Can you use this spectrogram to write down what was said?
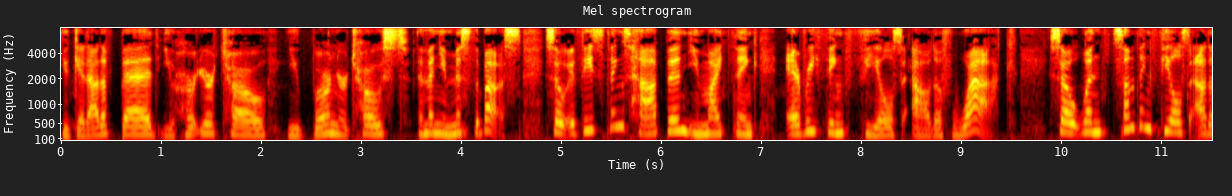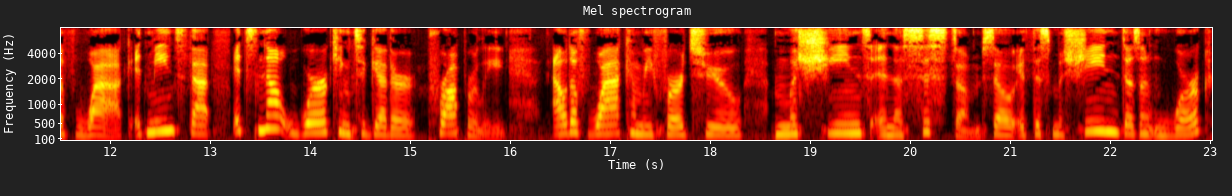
You get out of bed, you hurt your toe, you burn your toast, and then you miss the bus. So if these things happen, you might think everything feels out of whack. So when something feels out of whack, it means that it's not working together properly out of whack can refer to machines in a system. So if this machine doesn't work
